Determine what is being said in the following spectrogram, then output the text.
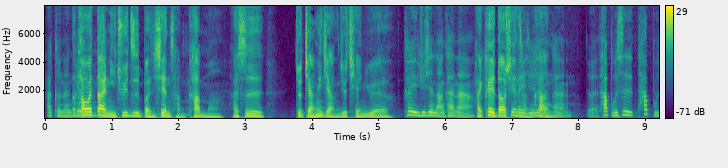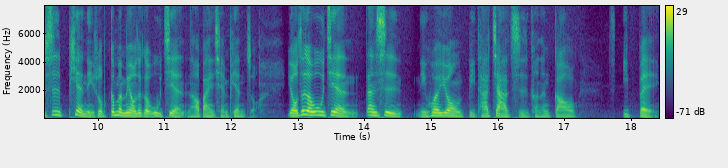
他可能他会带你去日本现场看吗？还是就讲一讲就签约了？可以去现场看啊，还可以到现场看。看，对，他不是他不是骗你说根本没有这个物件，然后把你钱骗走。有这个物件，但是你会用比它价值可能高一倍。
